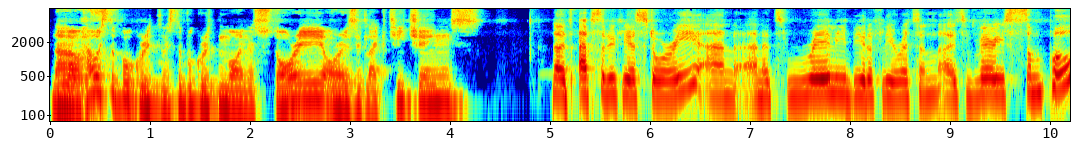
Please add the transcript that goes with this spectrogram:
Now, yes. how is the book written? Is the book written more in a story, or is it like teachings? No, it's absolutely a story, and and it's really beautifully written. It's very simple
